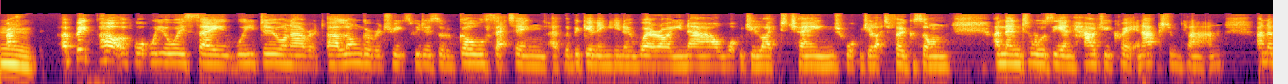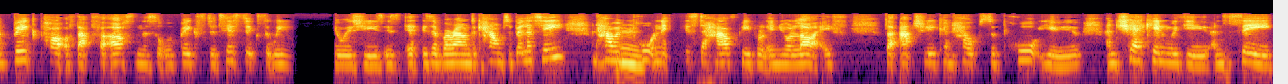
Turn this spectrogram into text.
mm a big part of what we always say we do on our, our, longer retreats we do sort of goal setting at the beginning you know where are you now? What would you like to change? What would you like to focus on? And then towards the end how do you create an action plan? And a big part of that for us and the sort of big statistics that we always use is, is around accountability and how mm. important it is to have people in your life that actually can help support you and check in with you and see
